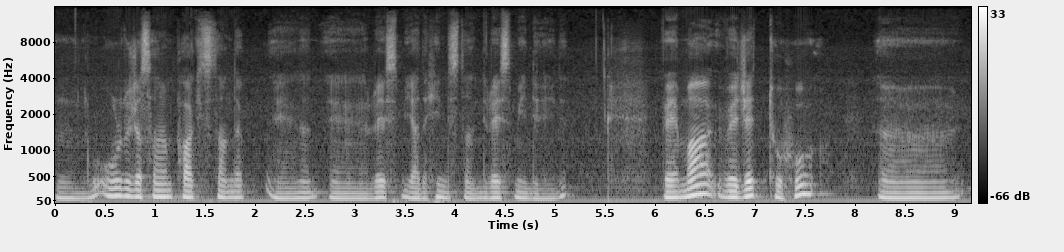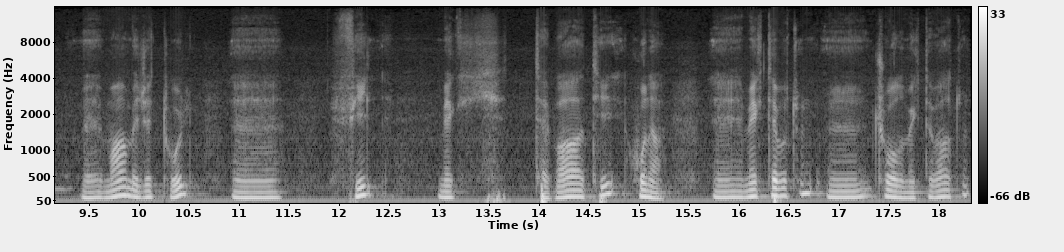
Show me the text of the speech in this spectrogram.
Hmm, Urduca sanırım Pakistan'da e, e, resmi ya da Hindistan'ın resmi diliydi. Ve ma vecettuhu e, ve ma vecettul e, fil mektebati huna. E, mektebatun e, çoğulu mektebatun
